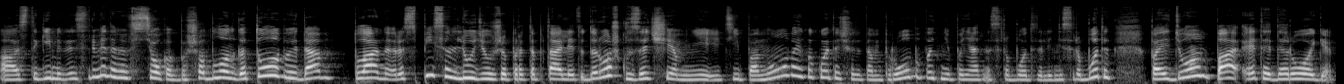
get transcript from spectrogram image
а, с такими инструментами все как бы шаблон готовый, да, план расписан, люди уже протоптали эту дорожку, зачем мне идти по новой какой-то, что-то там пробовать, непонятно сработает или не сработает, пойдем по этой дороге.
